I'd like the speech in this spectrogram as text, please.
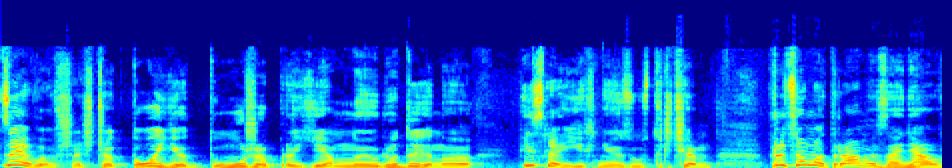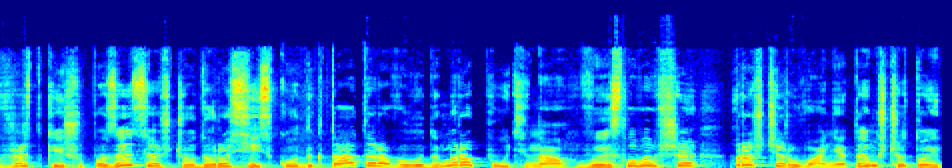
заявивши, що той є дуже приємною людиною. Після їхньої зустрічі при цьому Трамп зайняв жорсткішу позицію щодо російського диктатора Володимира Путіна, висловивши розчарування тим, що той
